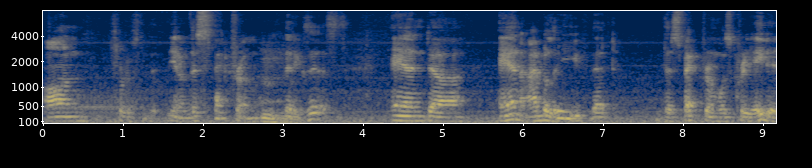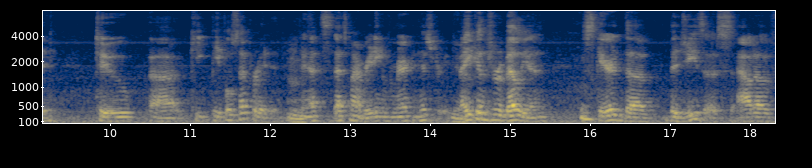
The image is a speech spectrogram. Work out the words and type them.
on sort of you know this spectrum Mhm. that exists, and uh, and I believe that the spectrum was created to uh, keep people separated. I mean, Mhm. that's that's my reading of American history. Yeah. Bacon's rebellion scared the bejesus out of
